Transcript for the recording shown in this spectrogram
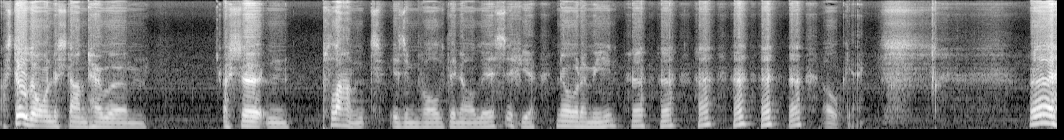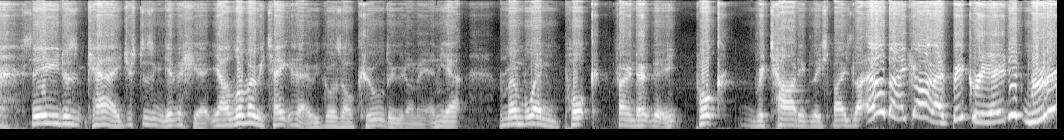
I still don't understand how um, a certain plant is involved in all this, if you know what I mean. Okay. Uh, see, he doesn't care, he just doesn't give a shit. Yeah, I love how he takes it, he goes all cool dude on it, and yet, remember when Puck found out that he, Puck retardedly spies like, oh my god, I've been created!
